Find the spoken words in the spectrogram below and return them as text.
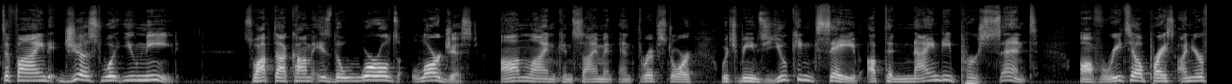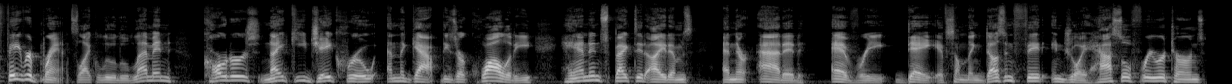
to find just what you need. Swap.com is the world's largest online consignment and thrift store, which means you can save up to 90% off retail price on your favorite brands like Lululemon, Carter's, Nike, J. Crew, and The Gap. These are quality, hand inspected items, and they're added every day. If something doesn't fit, enjoy hassle free returns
